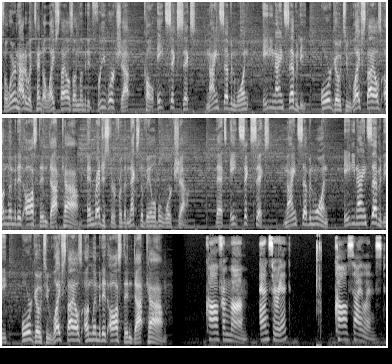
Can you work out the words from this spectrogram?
To learn how to attend a Lifestyles Unlimited free workshop, call 866 971 8970 or go to lifestylesunlimitedaustin.com and register for the next available workshop. That's 866 971 8970 or go to lifestylesunlimitedaustin.com. Call from mom. Answer it. Call silenced.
